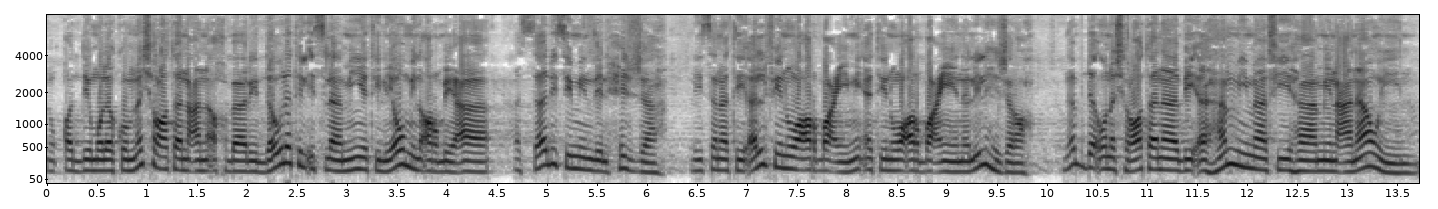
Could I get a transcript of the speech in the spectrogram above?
نقدم لكم نشرة عن أخبار الدولة الإسلامية اليوم الأربعاء السادس من ذي الحجة. لسنة 1440 للهجرة. نبدأ نشرتنا بأهم ما فيها من عناوين.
